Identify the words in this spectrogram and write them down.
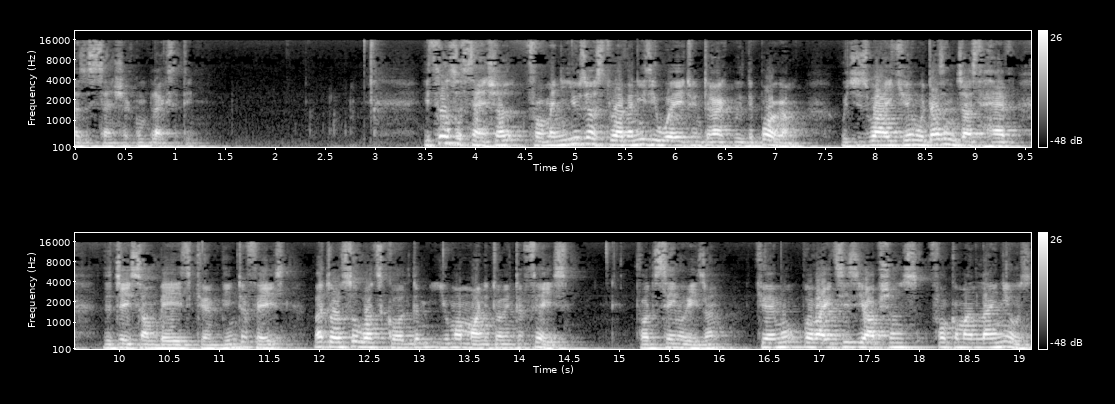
as essential complexity. It's also essential for many users to have an easy way to interact with the program, which is why QEMU doesn't just have the JSON-based QMP interface, but also what's called the Human Monitor interface. For the same reason, QEMU provides easy options for command line use.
